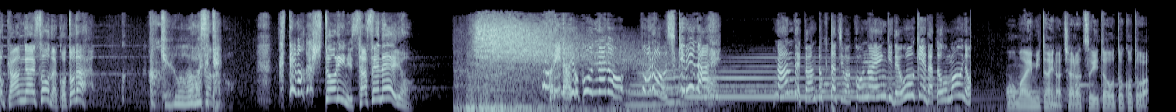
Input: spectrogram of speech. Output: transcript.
の考えそうなことだ。呼吸を合わせて。バカなの一人にさせねえよ。無理だよこんなの。フォローしきれない。なんで監督たちはこんな演技で OK だと思うの？お前みたいなチャラついた男とは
